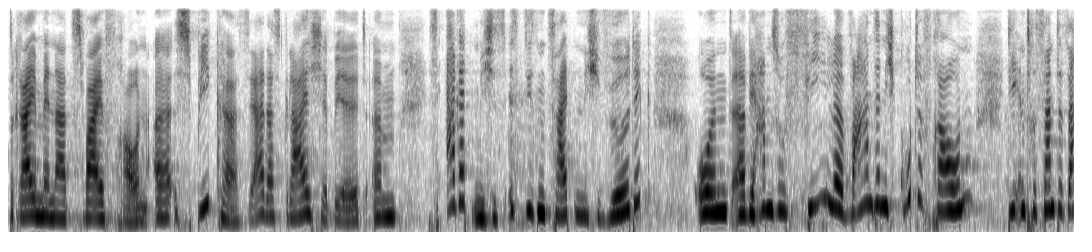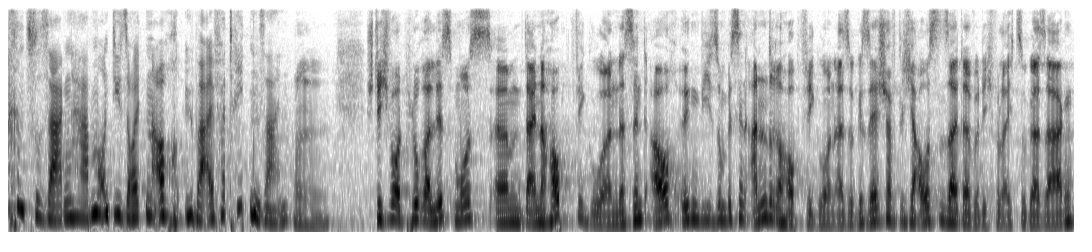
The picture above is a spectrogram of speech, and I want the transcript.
drei Männer, zwei Frauen. Äh, Speakers, ja, das gleiche Bild. Ähm, es ärgert mich, es ist diesen Zeiten nicht würdig. Und äh, wir haben so viele wahnsinnig gute Frauen, die interessante Sachen zu sagen haben und die sollten auch überall vertreten sein. Mhm. Stichwort Pluralismus, ähm, deine Hauptfiguren, das sind auch irgendwie so ein bisschen andere Hauptfiguren, also gesellschaftliche Außenseiter würde ich vielleicht sogar sagen.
